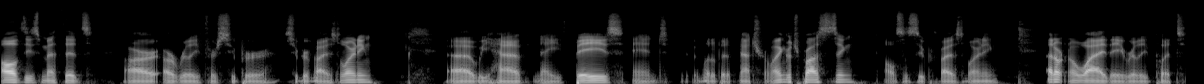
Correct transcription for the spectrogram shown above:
All of these methods are, are really for super supervised learning. Uh, we have naive Bayes and a little bit of natural language processing, also supervised learning. I don't know why they really put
